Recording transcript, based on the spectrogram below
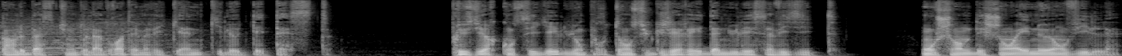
par le bastion de la droite américaine qui le déteste. Plusieurs conseillers lui ont pourtant suggéré d'annuler sa visite. On chante des chants haineux en ville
